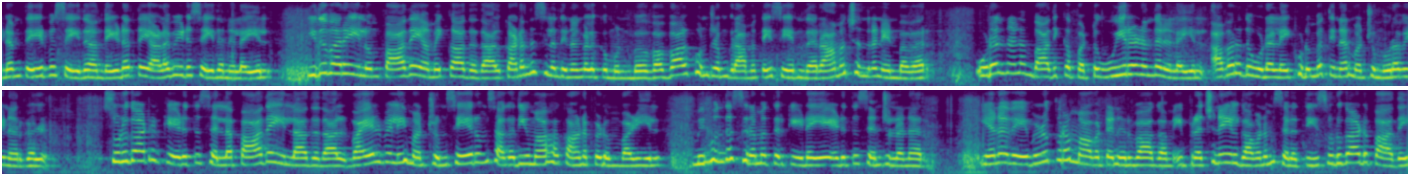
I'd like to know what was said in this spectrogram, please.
இடம் தேர்வு செய்து அந்த இடத்தை அளவீடு செய்த நிலையில் இதுவரையிலும் பாதை அமைக்காததால் கடந்த சில தினங்களுக்கு முன்பு வவ்வால்குன்றம் கிராமத்தை சேர்ந்த ராமச்சந்திரன் என்பவர் உடல்நலம் பாதிக்கப்பட்டு உயிரிழந்த நிலையில் அவரது உடலை குடும்பத்தினர் மற்றும் உறவினர்கள் சுடுகாட்டிற்கு எடுத்து செல்ல பாதை இல்லாததால் வயல்வெளி மற்றும் சேரும் சகதியுமாக காணப்படும் வழியில் மிகுந்த சிரமத்திற்கு இடையே எடுத்து சென்றுள்ளனர். எனவே விழுப்புரம் மாவட்ட நிர்வாகம் இப்பிரச்சனையில் கவனம் செலுத்தி சுடுகாடு பாதை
